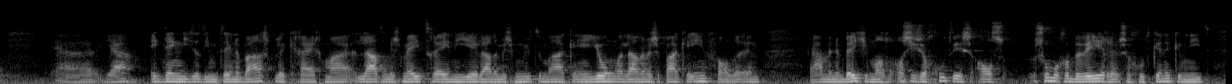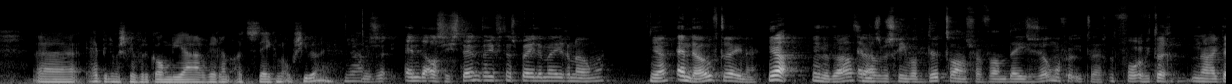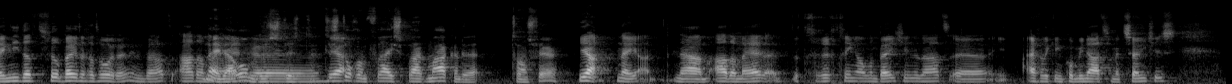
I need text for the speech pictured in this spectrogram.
Ja, ja, ik denk niet dat hij meteen een basisplek krijgt. Maar laat hem eens meetrainen hier. Laat hem eens minuten maken. En jong, en laat hem eens een paar keer invallen. En ja, met een beetje mazzel. Als hij zo goed is als sommigen beweren, zo goed ken ik hem niet. eh, heb je er misschien voor de komende jaren weer een uitstekende optie bij. Ja, Dus, eh, en de assistent heeft een speler meegenomen. ja. En de hoofdtrainer. ja inderdaad. En ja. dat is misschien wel de transfer van deze zomer voor Utrecht. Voor Utrecht, nou, ik denk niet dat het veel beter gaat worden, inderdaad. Adam nee, Meijer, daarom. Dus eh, het is, het is ja. toch een vrij spraakmakende transfer. Ja, nee, ja, nou, Adam, hè, het, het gerucht ging al een beetje inderdaad. eh, eigenlijk in combinatie met Seuntjes.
